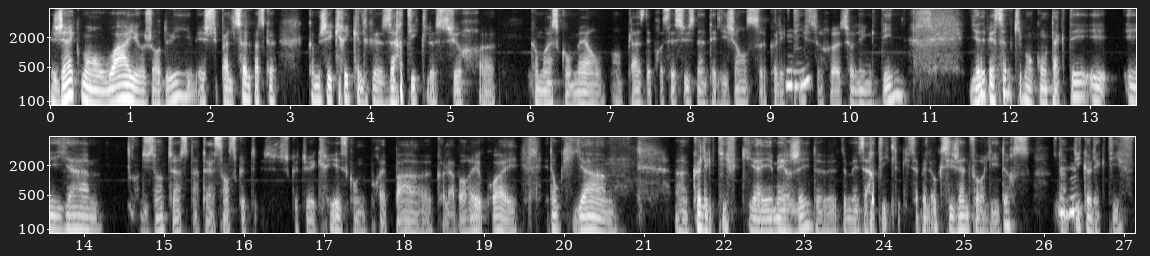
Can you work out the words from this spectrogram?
Je dirais que mon why aujourd'hui, et je ne suis pas le seul parce que comme j'écris quelques articles sur euh, comment est-ce qu'on met en, place des processus d'intelligence collective mmh. sur, euh, sur LinkedIn, il y a des personnes qui m'ont contacté et, et il y a en disant tiens c'est intéressant ce que tu, ce que tu écris est-ce qu'on ne pourrait pas euh, collaborer ou quoi? Et, donc il y a un, collectif qui a émergé de, mes articles qui s'appelle Oxygen for Leaders. C'est un mmh petit collectif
